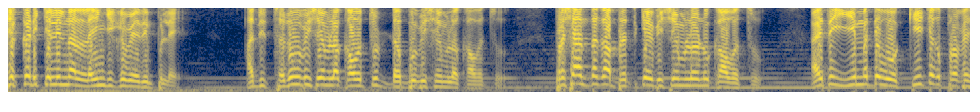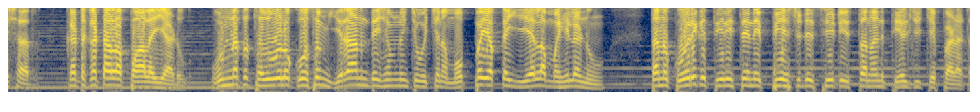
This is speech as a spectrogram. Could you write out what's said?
ఎక్కడికెళ్ళినా లైంగిక వేధింపులే. అది చదువు విషయంలో కావచ్చు డబ్బు విషయంలో కావచ్చు ప్రశాంతంగా బ్రతికే విషయంలోనూ కావచ్చు. అయితే ఈ మధ్య ఓ కీచక ప్రొఫెసర్ కటకటాల పాలయ్యాడు. ఉన్నత చదువుల కోసం ఇరాన్ దేశం నుంచి వచ్చిన ముప్పై ఒక్క ఏళ్ళ మహిళను తన కోరిక తీరిస్తేనే పిహెచ్డి సీటు ఇస్తానని తేల్చి చెప్పాడట.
